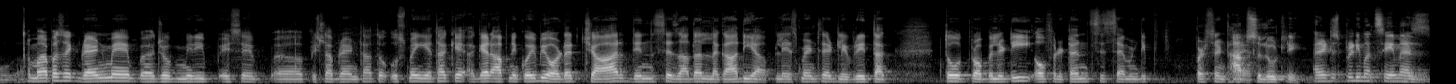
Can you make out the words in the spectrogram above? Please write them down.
होगा। हमारे पास एक ब्रांड में जो मेरी इससे पिछला ब्रांड था तो उसमें यह था कि अगर आपने कोई भी ऑर्डर चार दिन से ज़्यादा लगा दिया प्लेसमेंट से डिलीवरी तक तो probability of return seventy percent absolutely and it is pretty much same as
